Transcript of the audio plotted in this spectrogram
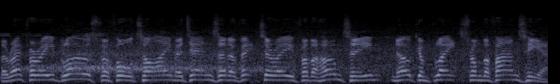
The referee blows for full time. It ends in a victory for the home team. No complaints from the fans here.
